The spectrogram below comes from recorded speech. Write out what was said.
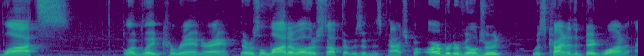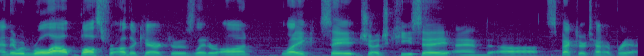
Lots. Bloodblade Karin, right? There was a lot of other stuff that was in this patch, but Arbiter Vildred was kind of the big one, and they would roll out buffs for other characters later on, like, say, Judge Kisei and uh, Spectre Tenebria.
